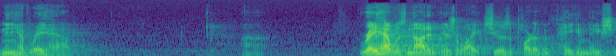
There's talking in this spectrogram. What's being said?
And then you have Rahab. Uh, Rahab was not an Israelite, she was a part of a pagan nation.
